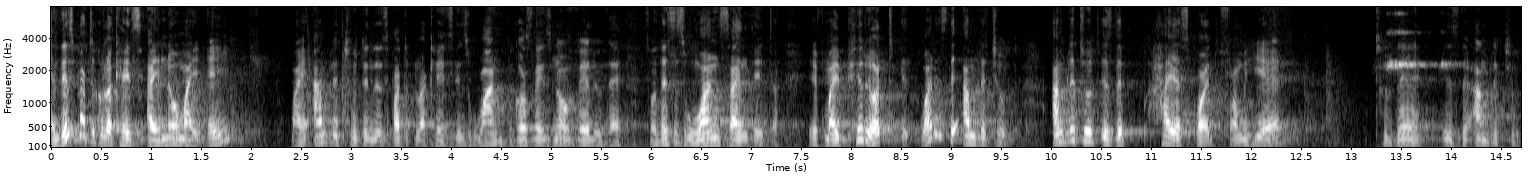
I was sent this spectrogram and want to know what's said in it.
In this particular case, I know my A. My amplitude in this particular case is 1 because there is no value there. So this is 1 sine theta. If my period, what is the amplitude? Amplitude is the highest point. From here to there is the amplitude.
